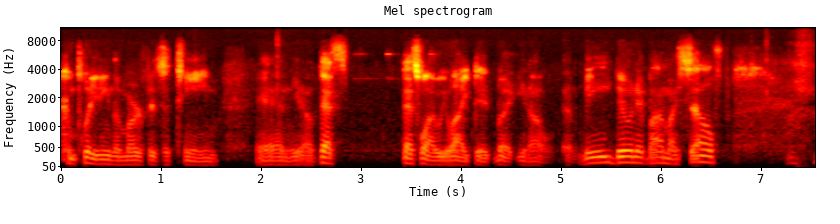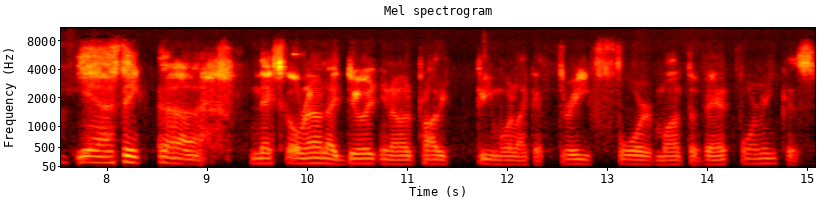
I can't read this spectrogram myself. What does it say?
completing the Murph as a team. And, you know, that's, that's why we liked it. But, you know, me doing it by myself, yeah, I think uh, next go around I do it. You know, it'd probably be more like a three, four month event for me because,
